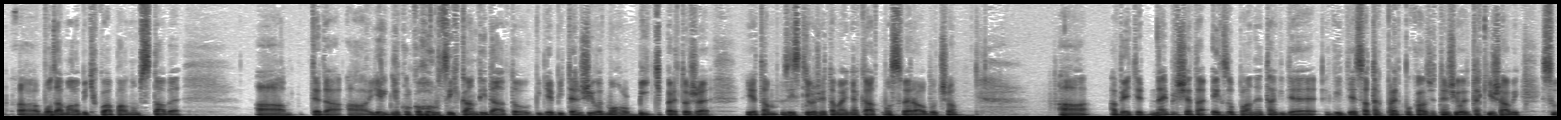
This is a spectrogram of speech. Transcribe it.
uh, voda mala byť v kvapalnom stave. A teda a je niekoľko horúcich kandidátov, kde by ten život mohol byť, pretože je tam, zistili, že je tam aj nejaká atmosféra alebo čo. A a viete, najbližšia tá exoplaneta, kde, kde sa tak predpokladá, že ten život je taký žavý, sú,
